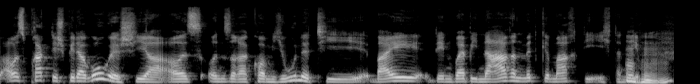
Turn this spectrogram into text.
aus praktisch pädagogisch hier aus unserer Community bei den Webinaren mitgemacht, die ich dann eben Mhm.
